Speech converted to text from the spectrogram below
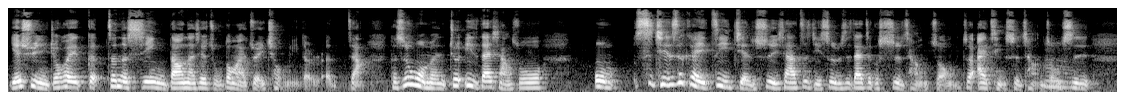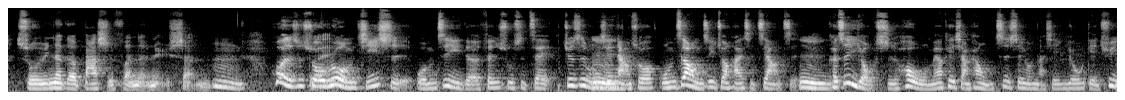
也许你就会更真的吸引到那些主动来追求你的人。这样，可是我们就一直在想说。我是其实是可以自己检视一下自己是不是在这个市场中，这爱情市场中是属于那个八十分的女生。嗯，或者是说，如果我们即使我们自己的分数是这，就是我们先讲说，我们知道我们自己状态是这样子，嗯，可是有时候我们要可以想看我们自身有哪些优点，去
